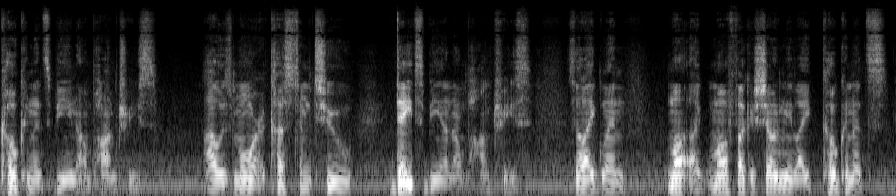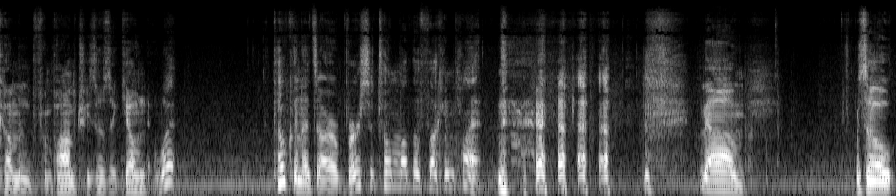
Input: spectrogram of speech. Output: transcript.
coconuts being on palm trees. I was more accustomed to dates being on palm trees. So like when like motherfuckers showed me like coconuts coming from palm trees, I was like, yo, what? Coconuts are a versatile motherfucking plant. um, so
